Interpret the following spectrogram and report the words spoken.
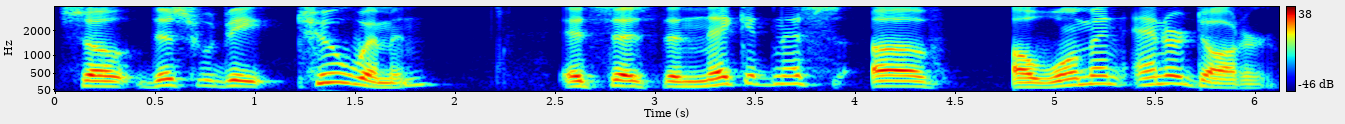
So this would be two women it says, The nakedness of a woman and her daughter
